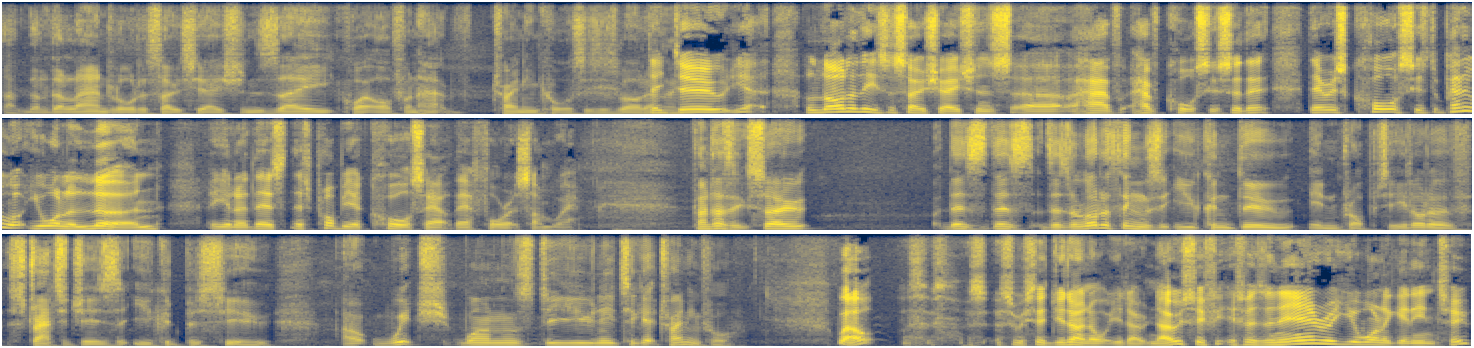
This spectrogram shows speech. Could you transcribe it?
the, the, landlord associations, they quite often have training courses as well. They, they, do. Yeah, a lot of these associations uh, have have courses. So there, there is courses depending on what you want to learn. You know, there's there's probably a course out there for it somewhere. Fantastic. So there's there's there's a lot of things that you can do in property, a lot of strategies that you could pursue. Uh, which ones do you need to get training for? Well, as we said, you don't know what you don't know. So if, if there's an area you want to get into,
